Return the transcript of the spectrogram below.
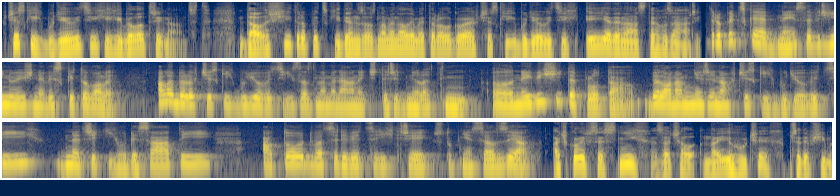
V Českých Budějovicích jich bylo 13. Další tropický den zaznamenali meteorologové v Českých Budějovicích i 11. září. Tropické dny se v říjnu již nevyskytovaly ale byly v Českých Budějovicích zaznamenány čtyři dny letní. E, nejvyšší teplota byla naměřena v Českých Budějovicích dne 3.10 a to 29,3 stupně Celzia. Ačkoliv se sníh začal na jihu Čech, především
